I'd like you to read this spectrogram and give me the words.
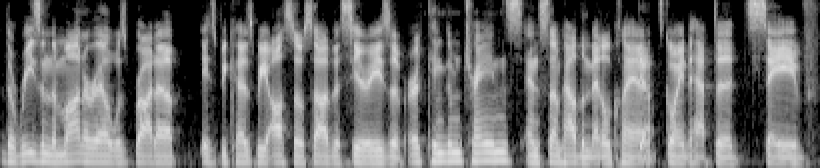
the reason the monorail was brought up is because we also saw the series of Earth Kingdom trains, and somehow the Metal Clan Yeah. is going to have to save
